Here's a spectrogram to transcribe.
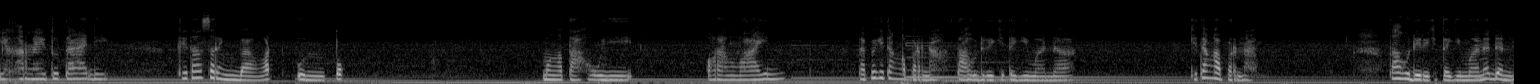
Ya karena itu tadi, kita sering banget untuk mengetahui orang lain tapi kita nggak pernah tahu diri kita gimana kita nggak pernah tahu diri kita gimana dan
